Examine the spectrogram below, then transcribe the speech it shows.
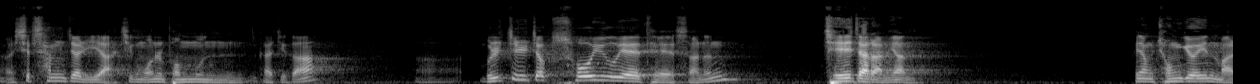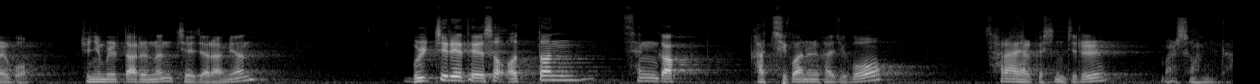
13절 이하 지금 오늘 본문까지가 어, 물질적 소유에 대해서는 제자라면 그냥 종교인 말고 주님을 따르는 제자라면 물질에 대해서 어떤 생각, 가치관을 가지고 살아야 할 것인지를 말씀합니다.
